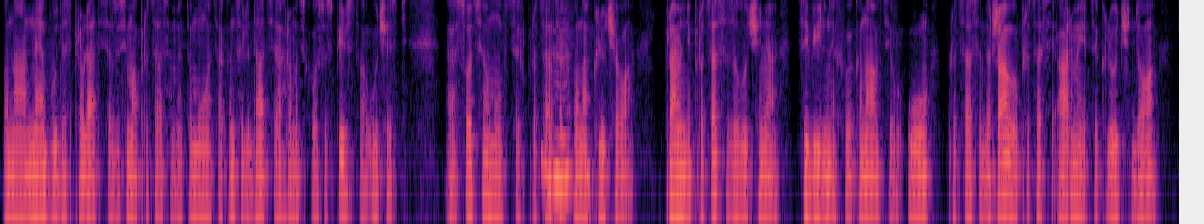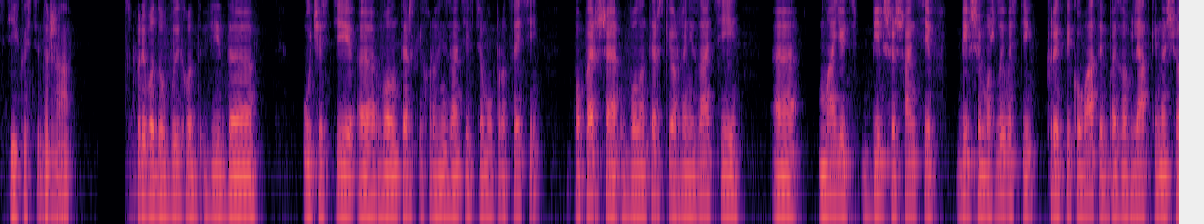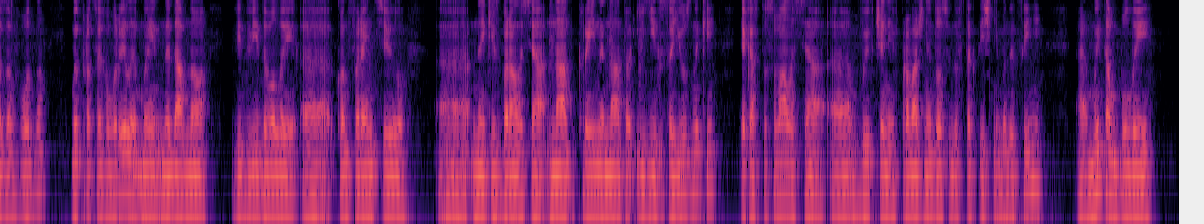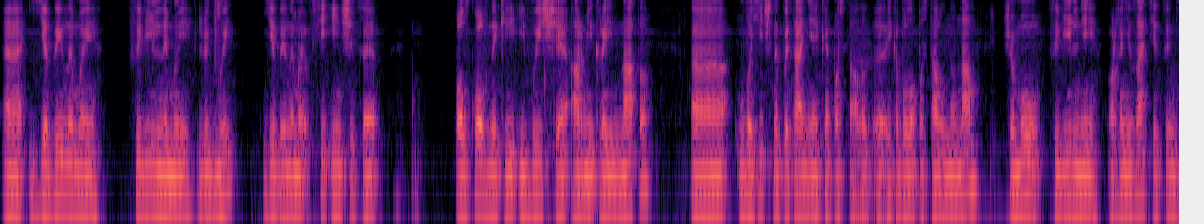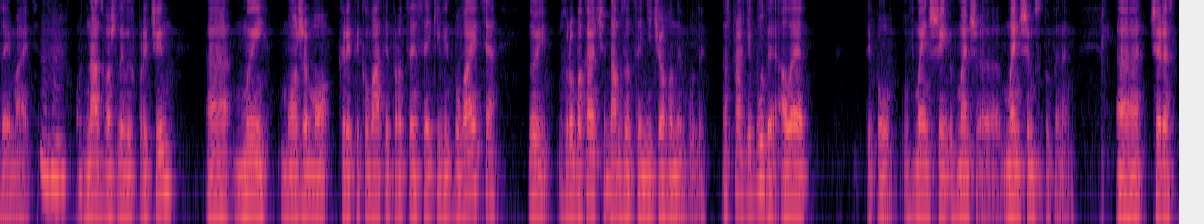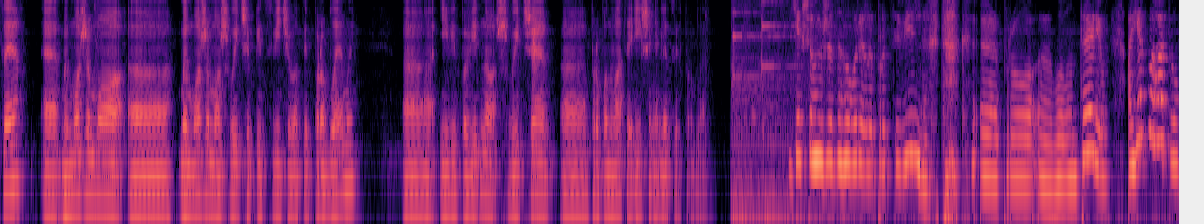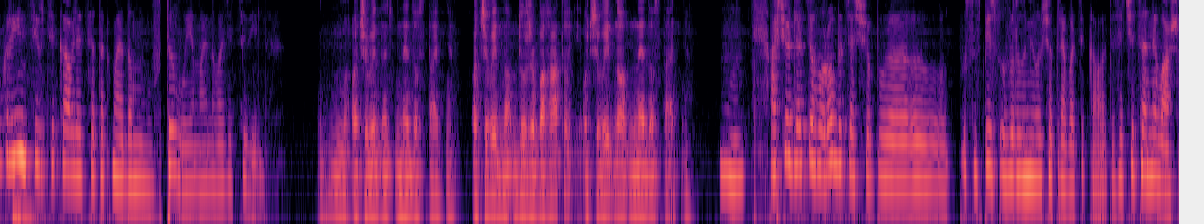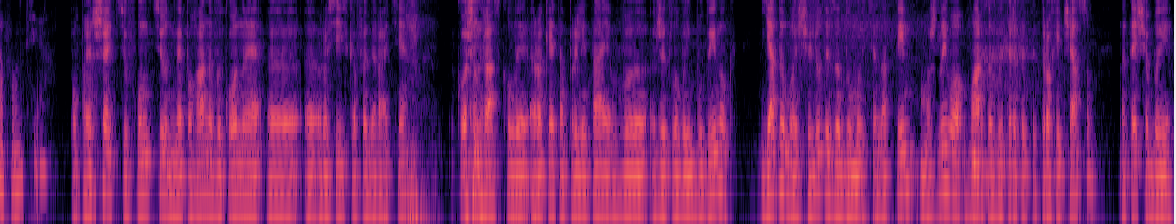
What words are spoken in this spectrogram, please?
вона не буде справлятися з усіма процесами. Тому ця консолідація громадського суспільства, участь е, соціуму в цих процесах, Мгм. вона ключова. Правильні процеси залучення цивільних виконавців у процеси держави, у процесі армії це ключ до стійкості держави. З приводу вигод від е, участі е, волонтерських організацій в цьому процесі. По-перше, волонтерські організації мають більше шансів, більше можливості критикувати без оглядки на що завгодно. Ми про це говорили. Ми недавно відвідували е, конференцію, е, на якій збиралися на країни НАТО і їх союзники, яка стосувалася е, вивчення і впровадження досвіду в тактичній медицині. Ми там були єдиними цивільними людьми. Єдиними всі інші це полковники і вище армії країн НАТО. Е, логічне питання, яке постало, е, яке було поставлено нам, чому цивільні організації цим займаються. Угу. Одна з важливих причин е, ми можемо критикувати процеси, які відбуваються. Ну і, грубо кажучи, нам за це нічого не буде. Насправді буде, але, типу, в, менший, в менш, меншим ступенем. Через це ми можемо, ми можемо швидше підсвічувати проблеми і, відповідно, швидше е, пропонувати рішення для цих проблем. Якщо ми вже заговорили про цивільних, так е, про е, волонтерів. А як багато українців цікавляться такмедом в тилу, я маю на увазі цивільних? Очевидно, недостатньо. Очевидно, дуже багато і очевидно, недостатньо. А що для цього робиться, щоб е, е, суспільство зрозуміло, що треба цікавитися? Чи це не ваша функція? По-перше, цю функцію непогано виконує е, е, Російська Федерація. Кожен раз, коли ракета прилітає в житловий будинок, я думаю, що люди задумуються над тим, можливо, варто витратити трохи часу на те, щоб е,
